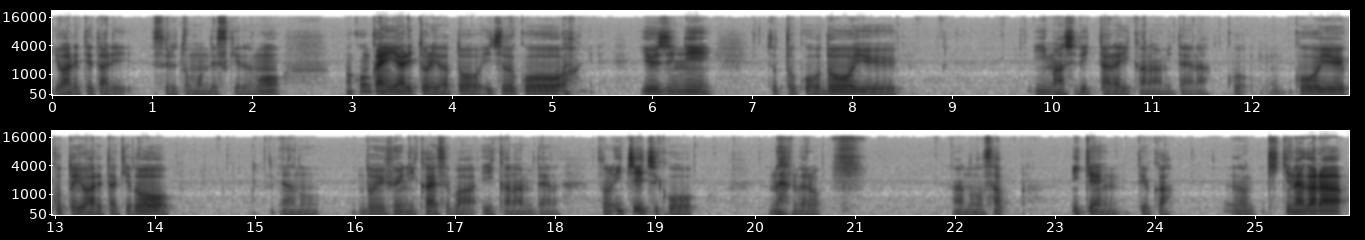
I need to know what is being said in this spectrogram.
言われてたりすると思うんですけれども、まあ、今回のやり取りだと一度こう友人にちょっとこうどういう言い回しで言ったらいいかなみたいなこうこういうこと言われたけどあのどういうふうに返せばいいかなみたいなそのいちいちこう なんだろうあのさ意見っていうか聞きながら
